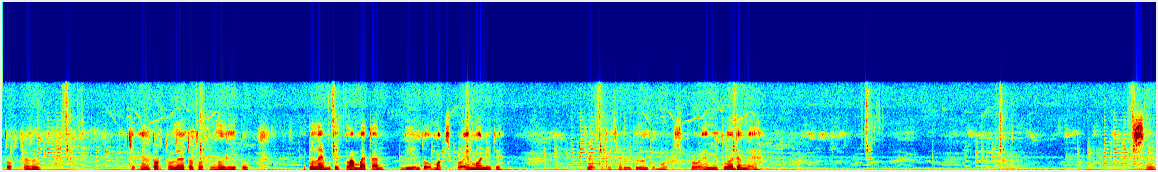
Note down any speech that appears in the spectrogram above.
throttle. Gimana throttle atau throttle itu? Itu lempik kelambatan di untuk max pro m1 itu ya. Coba kita cari dulu untuk max pro m itu ada nggak ya Oke,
